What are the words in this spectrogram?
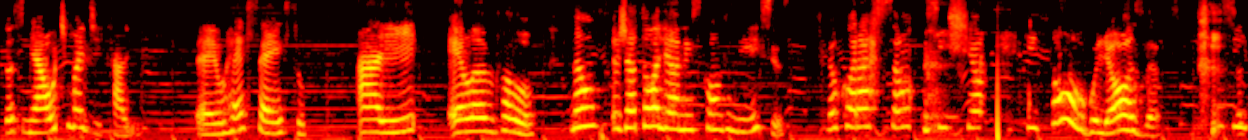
Então, assim, minha última dica, Alice, é o recesso. Aí ela falou: Não, eu já tô olhando isso com o Vinícius. Meu coração se encheu. Fiquei tão orgulhosa Sim,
